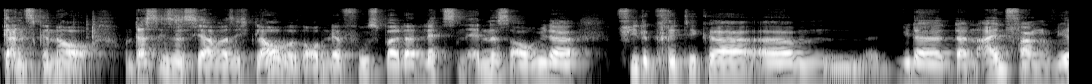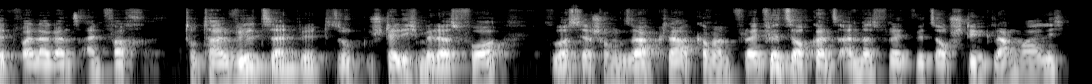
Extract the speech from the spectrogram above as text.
Ganz genau. Und das ist es ja, was ich glaube, warum der Fußball dann letzten Endes auch wieder viele Kritiker ähm, wieder dann einfangen wird, weil er ganz einfach total wild sein wird. So stelle ich mir das vor. Du hast ja schon gesagt, klar, kann man, vielleicht wird es auch ganz anders, vielleicht wird es auch stinklangweilig,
